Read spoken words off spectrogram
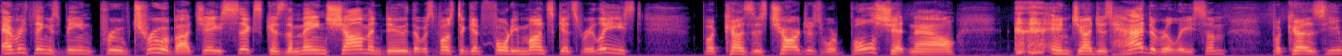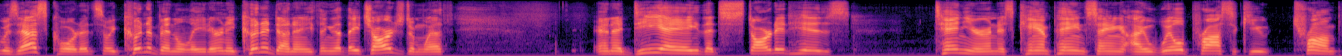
Everything is being proved true about J6 because the main shaman dude that was supposed to get 40 months gets released because his charges were bullshit now and judges had to release him because he was escorted, so he couldn't have been a leader and he couldn't have done anything that they charged him with. And a DA that started his tenure and his campaign saying, I will prosecute Trump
